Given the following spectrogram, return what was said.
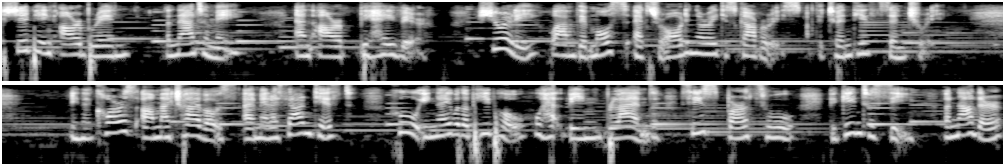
shaping our brain anatomy and our behavior. Surely one of the most extraordinary discoveries of the 20th century. In the course of my travels, I met a scientist who enabled people who had been blind since birth to begin to see, another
